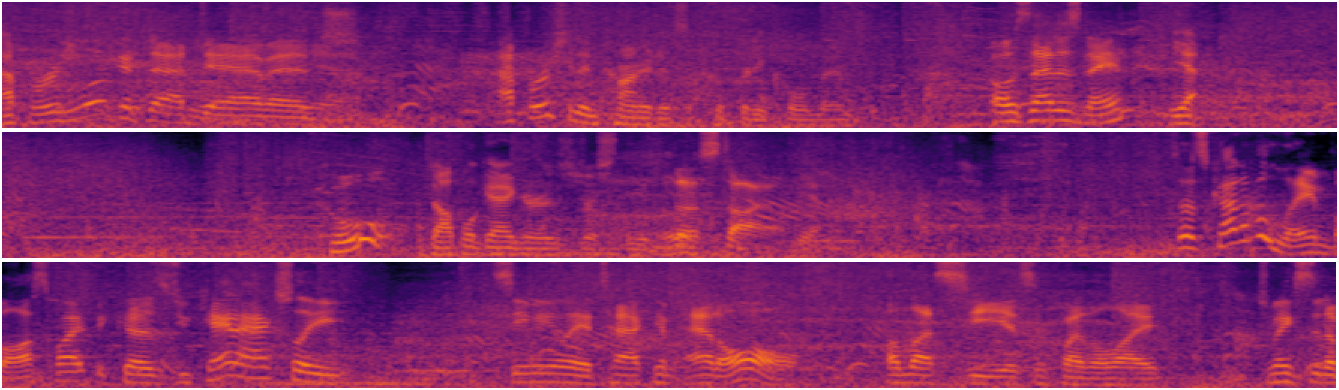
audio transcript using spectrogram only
Apparition. Look at that damage. Apparition Incarnate is a pretty cool name. Oh, is that his name? Yeah. Cool. Doppelganger is just the The style. Yeah. So it's kind of a lame boss fight because you can't actually seemingly attack him at all unless he is hit by the light, which makes it a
